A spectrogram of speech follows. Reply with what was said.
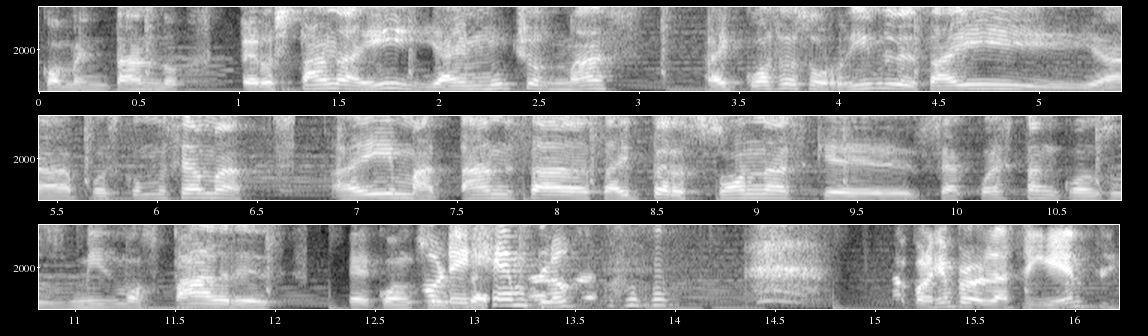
comentando, pero están ahí y hay muchos más. Hay cosas horribles, hay, ah, pues, ¿cómo se llama? Hay matanzas, hay personas que se acuestan con sus mismos padres, eh, con Por ejemplo. Ah, por ejemplo, la siguiente.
